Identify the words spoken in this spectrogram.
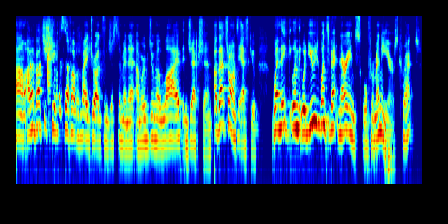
Um, I'm about to shoot myself up with my drugs in just a minute. I'm going to be doing a live injection. Oh, that's what I want to ask you. When they when when you went to veterinarian school for many years, correct?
